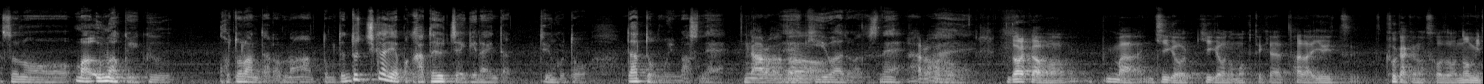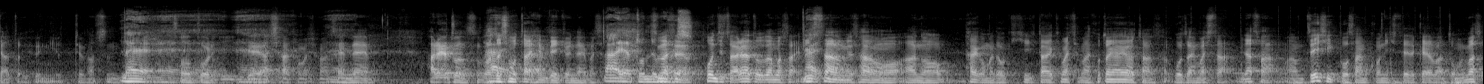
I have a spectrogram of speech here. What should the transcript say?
その、まあ、うまくいくことなんだろうなと思ってどっちかにやっぱ偏っちゃいけないんだっていうことだと思いますね、なるほど、えーキーワードはですね。なるほど、はい。どれかもまあ事業企業の目的はただ唯一顧客の創造のみだというふうに言ってますんで、ねえその通りでいらっしゃるかもしれませんね、ありがとうございます。私も大変勉強になりました。あ、いや、とんでもないです。本日はありがとうございます。リスナーの皆さんも、あの、最後までお聞きいただきまして、誠にありがとうございました。皆さん、あのぜひご参考にしていただければと思います。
